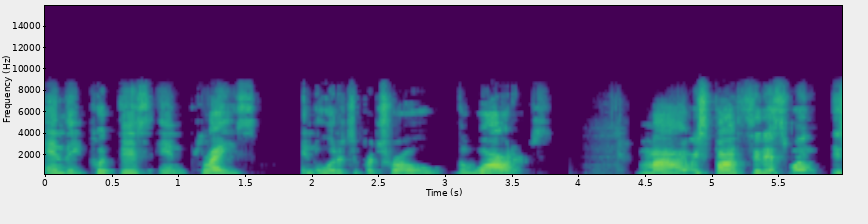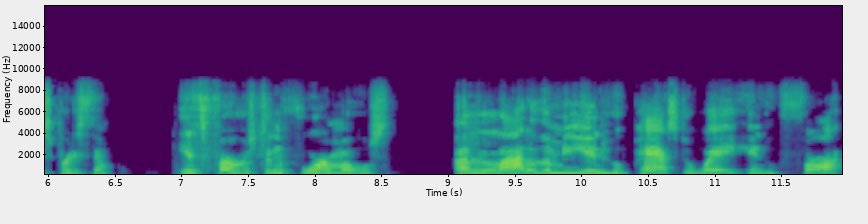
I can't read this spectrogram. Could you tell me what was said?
and they put this in place in order to patrol the waters. My response to this one is pretty simple. It's first and foremost a lot of the men who passed away and who fought,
